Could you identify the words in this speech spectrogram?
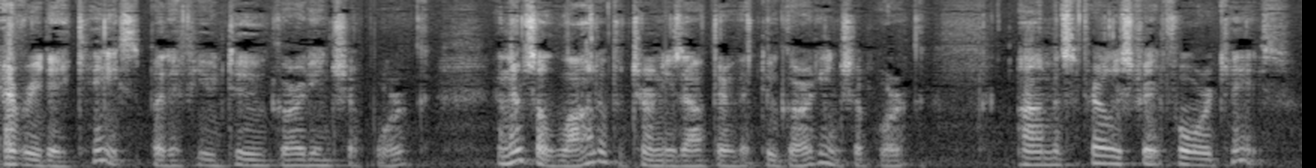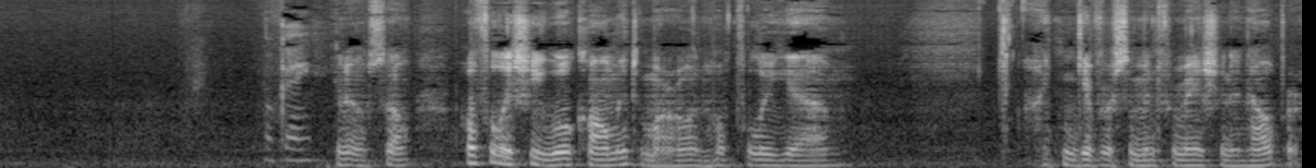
everyday case, but if you do guardianship work, and there's a lot of attorneys out there that do guardianship work, um, it's a fairly straightforward case. Okay. You know, so hopefully she will call me tomorrow, and hopefully um, I can give her some information and help her.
